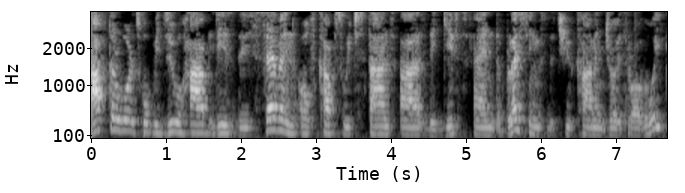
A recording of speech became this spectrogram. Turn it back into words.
Afterwards, what we do have it is the seven of cups, which stands as the gifts and the blessings that you can enjoy throughout the week.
